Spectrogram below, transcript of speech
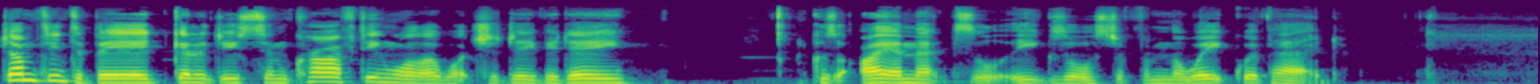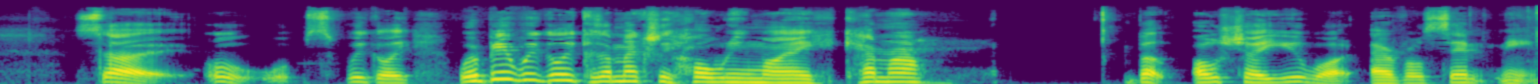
jumped into bed, going to do some crafting while I watch a DVD because I am absolutely exhausted from the week we've had. So, oh, whoops, wiggly. We're a bit wiggly because I'm actually holding my camera. But I'll show you what Avril sent me.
